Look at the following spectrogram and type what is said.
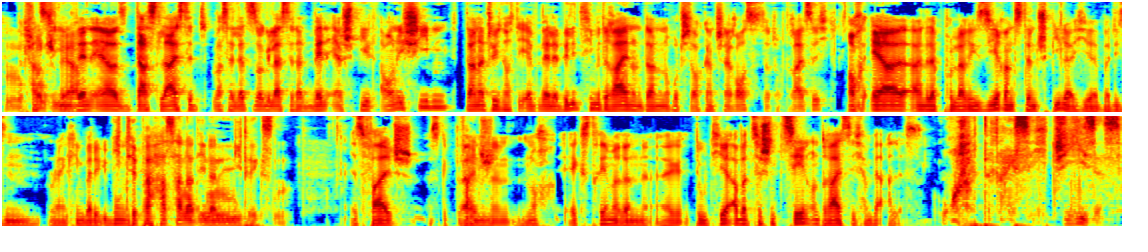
Hm, ist kannst du ihn, wenn er das leistet, was er letzte Saison geleistet hat, wenn er spielt, auch nicht schieben. Dann natürlich noch die Availability mit rein und dann rutscht er auch ganz schnell raus aus der Top 30. Auch er einer der polarisierendsten Spieler hier bei diesem Ranking, bei der Ich Übung. tippe, Hassan hat ihn am niedrigsten. Ist falsch. Es gibt Falsch. einen noch extremeren äh, Dude hier, aber zwischen 10 und 30 haben wir alles. Boah, 30, Jesus.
